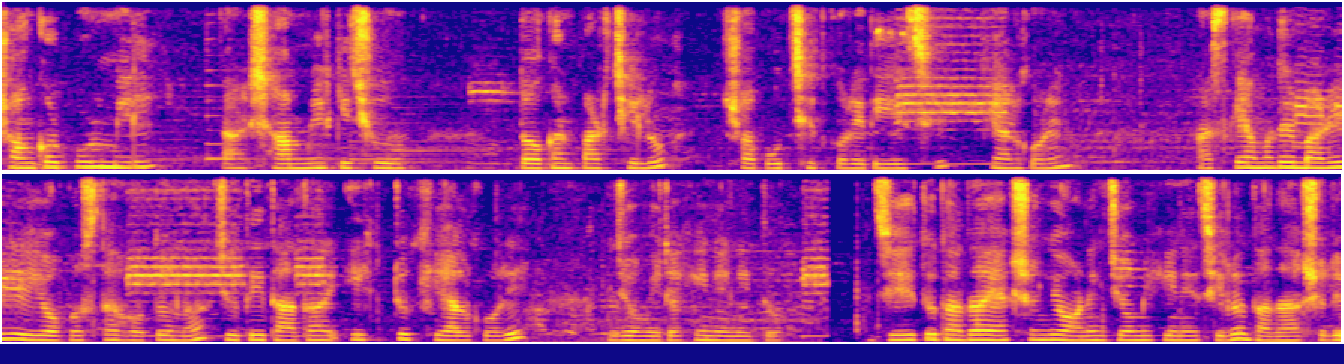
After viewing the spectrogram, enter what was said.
শঙ্করপুর মিল, তার সামনের কিছু দোকানপাট ছিল, সব উচ্ছেদ করে দিয়েছে, খেয়াল করেন। আজকে আমাদের বাড়ির এই অবস্থা হতো না, যদি দাদা একটু খেয়াল করে জমিটা কিনে নিত। যেহেতু দাদা একসঙ্গে অনেক জমি কিনেছিল, দাদা আসলে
